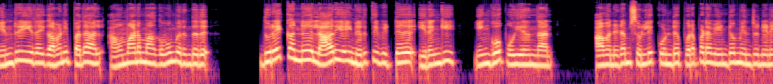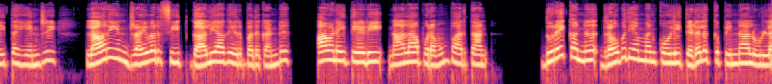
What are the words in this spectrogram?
ஹென்றி இதை கவனிப்பதால் அவமானமாகவும் இருந்தது. துரைக்கண்ணு லாரியை நிறுத்திவிட்டு இறங்கி எங்கோ போயிருந்தான். அவனிடம் சொல்லிக்கொண்டு புறப்பட வேண்டும் என்று நினைத்த ஹென்றி லாரியின் டிரைவர் சீட் காலியாக இருப்பது கண்டு அவனை தேடி நாலாபுறமும் பார்த்தான். துரைக்கண்ணு திரௌபதி அம்மன் கோயில் திடலுக்குப் பின்னால் உள்ள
